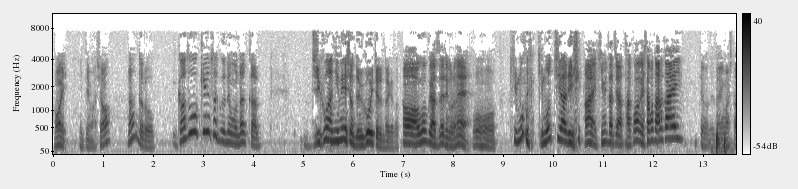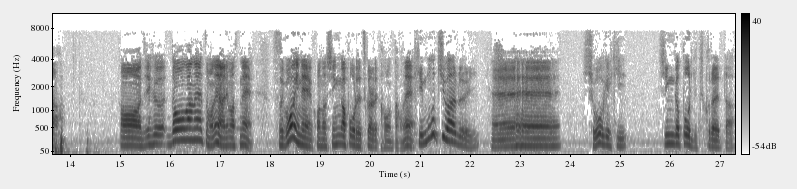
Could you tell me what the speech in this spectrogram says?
はい、行ってみましょう。なんだろう、画像検索でもなんか、自負アニメーションで動いてるんだけど。ああ、動くやつ出てくるね。おう気も、気持ち悪い。はい、君たちはタコ揚げしたことあるかい？ということでいただきました。ああ、自負、動画のやつもね、ありますね。すごいね、このシンガポールで作られた方のタコね。気持ち悪い。へぇー。衝撃。シンガポールで作られた。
